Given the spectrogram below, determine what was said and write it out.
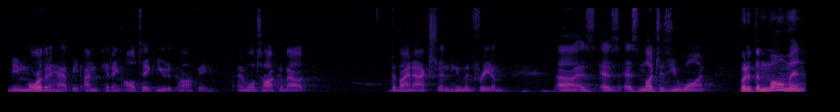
be more than happy. I'm kidding. I'll take you to coffee, and we'll talk about divine action and human freedom uh, as, as, as much as you want. But at the moment,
